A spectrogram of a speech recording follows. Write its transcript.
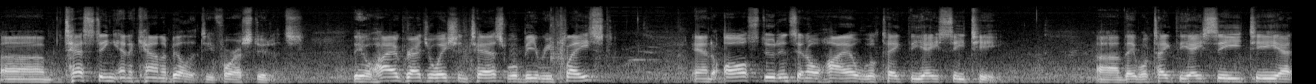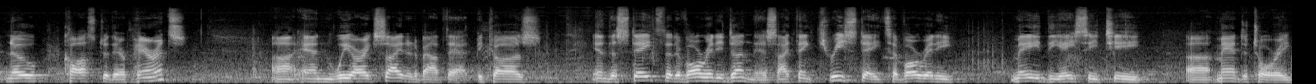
um, testing and accountability for our students. The Ohio graduation test will be replaced, and all students in Ohio will take the ACT. Uh, they will take the ACT at no cost to their parents, uh, and we are excited about that because in the states that have already done this, I think three states have already made the ACT uh, mandatory.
